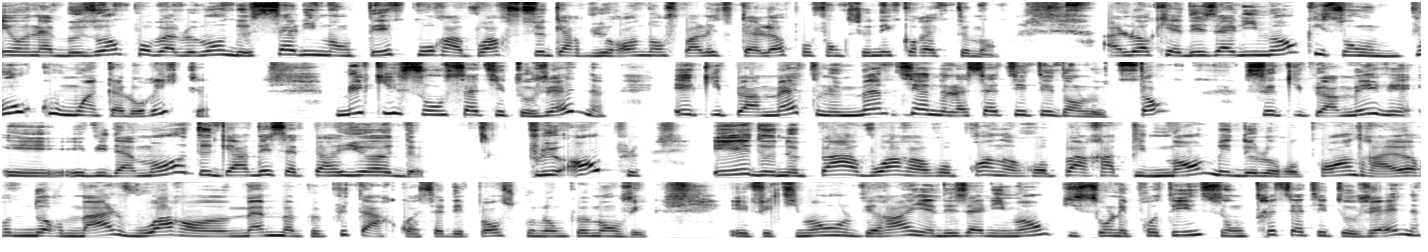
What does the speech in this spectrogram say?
et on a besoin probablement de s'alimenter pour avoir ce carburant dont je parlais tout à l'heure pour fonctionner correctement. Alors qu'il y a des aliments qui sont beaucoup moins caloriques, mais qui sont satiétogènes et qui permettent le maintien de la satiété dans le temps, ce qui permet évidemment de garder cette période plus ample et de ne pas avoir à reprendre un repas rapidement, mais de le reprendre à heure normale, voire euh, même un peu plus tard. Quoi. Ça dépend ce que l'on peut manger. Et effectivement, on le verra, il y a des aliments qui sont les protéines sont très satiétogènes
